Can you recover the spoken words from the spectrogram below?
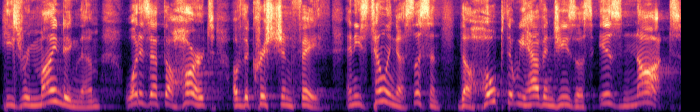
he's reminding them what is at the heart of the Christian faith. And he's telling us listen, the hope that we have in Jesus is not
